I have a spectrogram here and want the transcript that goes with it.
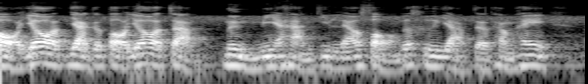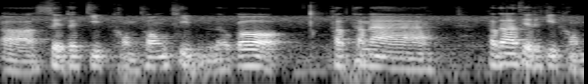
ต่อยอดอยากจะต่อยอดจากหนึ่งมีอาหารกินแล้วสองก็คืออยากจะทำให้เศรษฐกิจของท้องถิ่น แล้วก็พัฒนา พัฒนาเศรษฐกิจของ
